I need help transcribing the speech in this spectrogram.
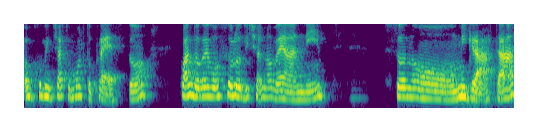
ho cominciato molto presto, quando avevo solo 19 anni, sono migrata.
